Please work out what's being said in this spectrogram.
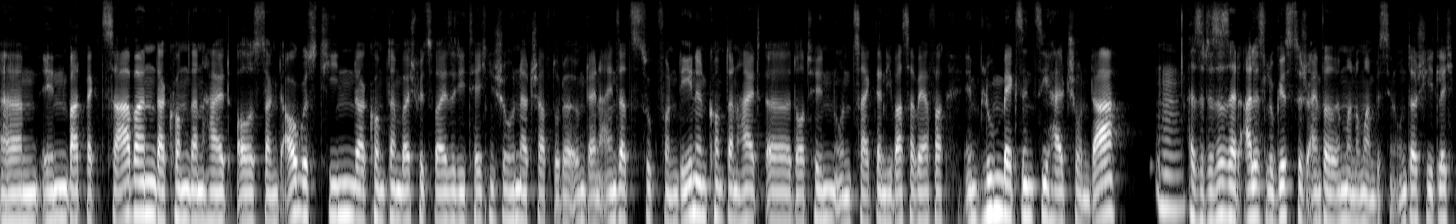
Ähm, in Bad Bergzabern, da kommen dann halt aus St. Augustin, da kommt dann beispielsweise die technische Hundertschaft oder irgendein Einsatzzug von denen kommt dann halt äh, dorthin und zeigt dann die Wasserwerfer. In Bloomberg sind sie halt schon da. Mhm. Also das ist halt alles logistisch einfach immer noch mal ein bisschen unterschiedlich.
